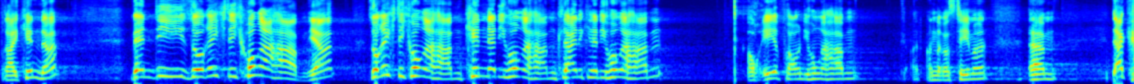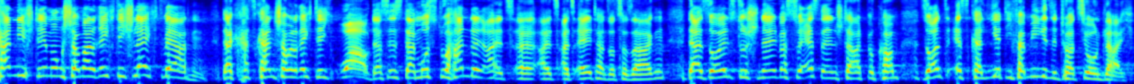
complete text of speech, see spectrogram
drei Kinder. Wenn die so richtig Hunger haben, ja, so richtig Hunger haben, Kinder, die Hunger haben, kleine Kinder, die Hunger haben, auch Ehefrauen, die Hunger haben, anderes Thema. Ähm, da kann die Stimmung schon mal richtig schlecht werden. Da kann schon mal richtig, wow, das ist, da musst du handeln als, äh, als, als Eltern sozusagen. Da sollst du schnell was zu essen in den Start bekommen, sonst eskaliert die Familiensituation gleich.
